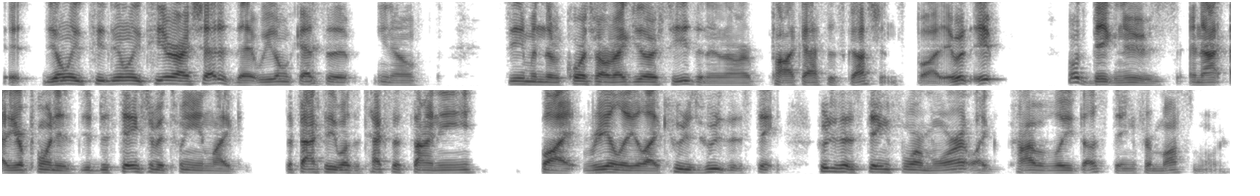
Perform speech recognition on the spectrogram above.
it, the only t- the only tear I shed is that we don't get to you know see him in the course of our regular season in our podcast discussions. But it was it was big news. And I, your point is the distinction between like the fact that he was a Texas signee, but really like who's who's it sting who does it sting for more? Like probably does sting for Muss more.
